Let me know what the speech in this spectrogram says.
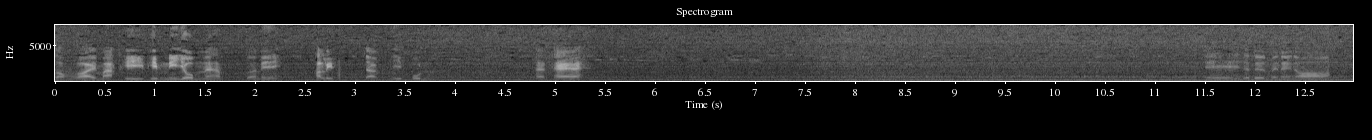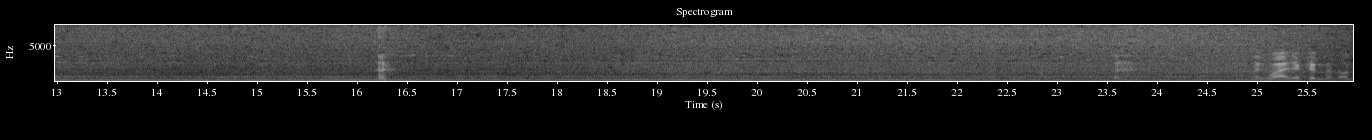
200มาร์คทีพิมพ์นิยมนะครับ ตัวนี้ผลิตจากญี่ปุ่น แท้ๆเอ๊จะเดินไปไหนนอ นึกว่าจะขึ้นถนน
